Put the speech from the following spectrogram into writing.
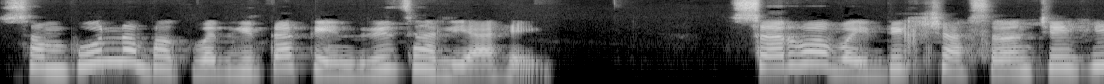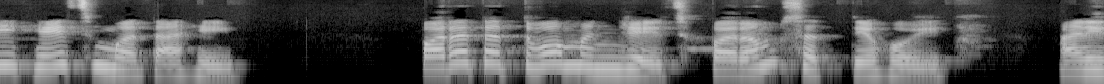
संपूर्ण भगवद्गीता केंद्रित झाली आहे. सर्व वैदिक शास्त्रांचेही हेच मत आहे. परतत्व म्हणजेच परम सत्य होय. आणि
